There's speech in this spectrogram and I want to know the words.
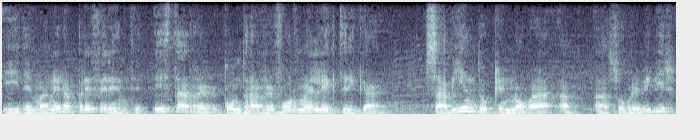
y de manera preferente esta contrarreforma eléctrica sabiendo que no va a sobrevivir.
